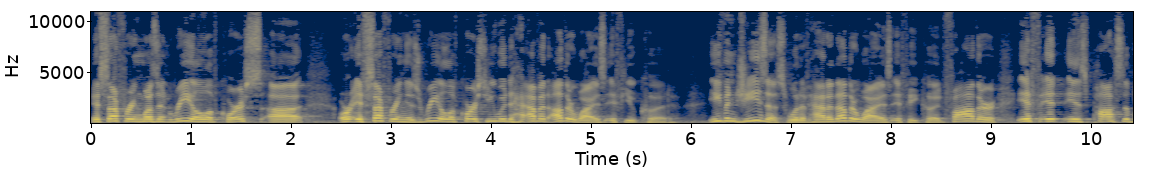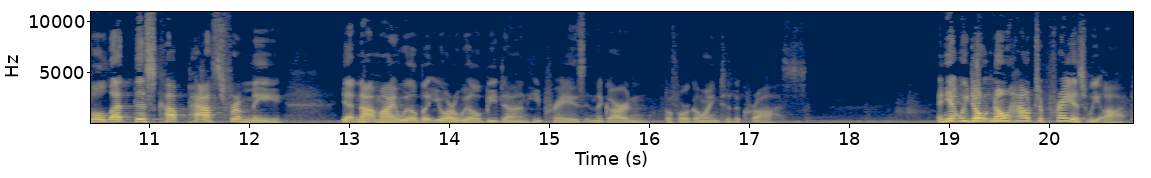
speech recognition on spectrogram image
If suffering wasn't real, of course, uh, or if suffering is real, of course, you would have it otherwise if you could. Even Jesus would have had it otherwise if he could. Father, if it is possible, let this cup pass from me. Yet not my will, but your will be done, he prays in the garden before going to the cross. And yet we don't know how to pray as we ought.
